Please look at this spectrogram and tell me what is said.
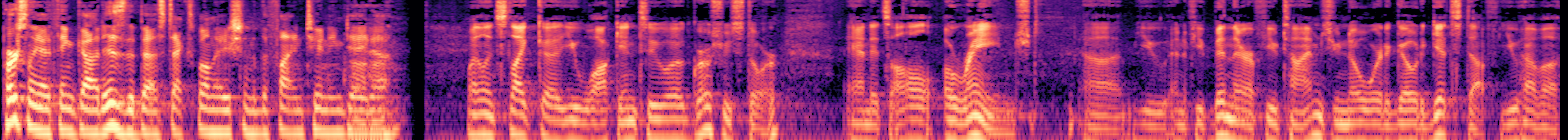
personally, I think God is the best explanation of the fine tuning data. Uh-huh. Well, it's like uh, you walk into a grocery store and it's all arranged. Uh, you and if you've been there a few times, you know where to go to get stuff. You have a,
